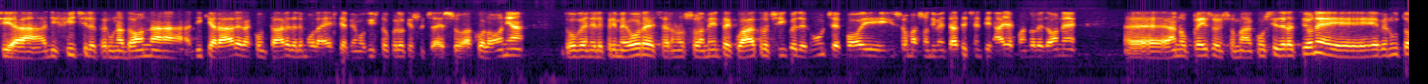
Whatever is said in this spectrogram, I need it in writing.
sia difficile per una donna dichiarare e raccontare delle molestie. Abbiamo visto quello che è successo a Colonia, dove nelle prime ore c'erano solamente 4-5 denunce, poi insomma, sono diventate centinaia quando le donne eh, hanno preso insomma, considerazione e è venuto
